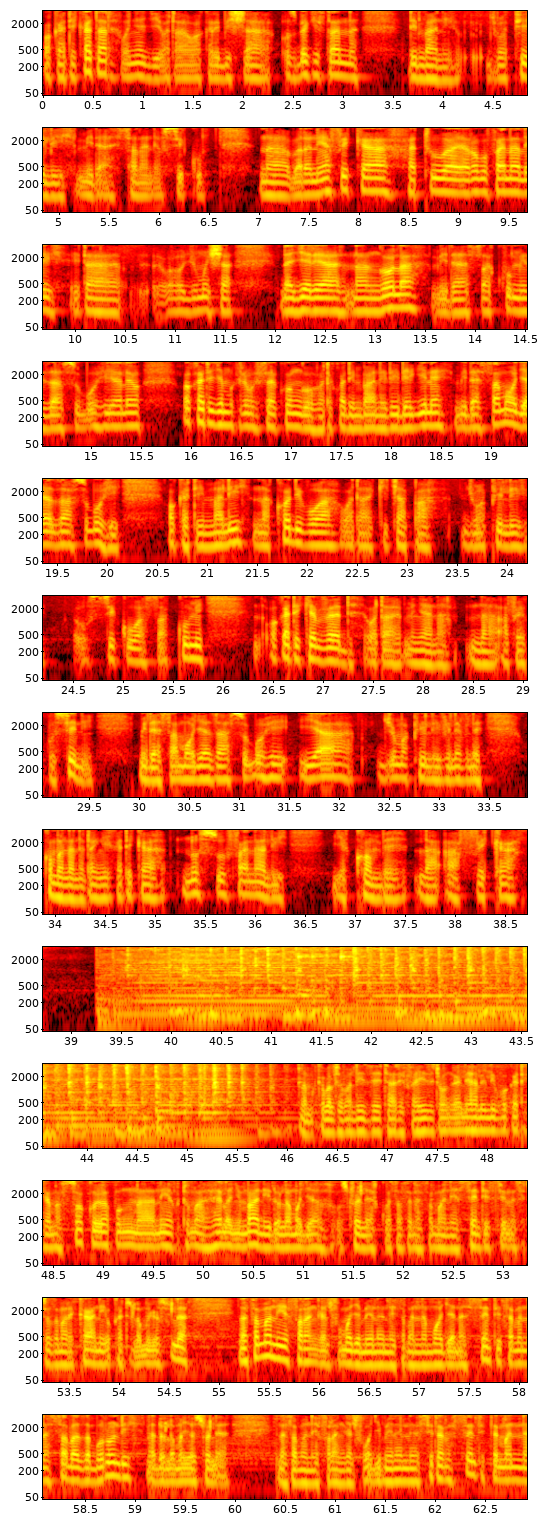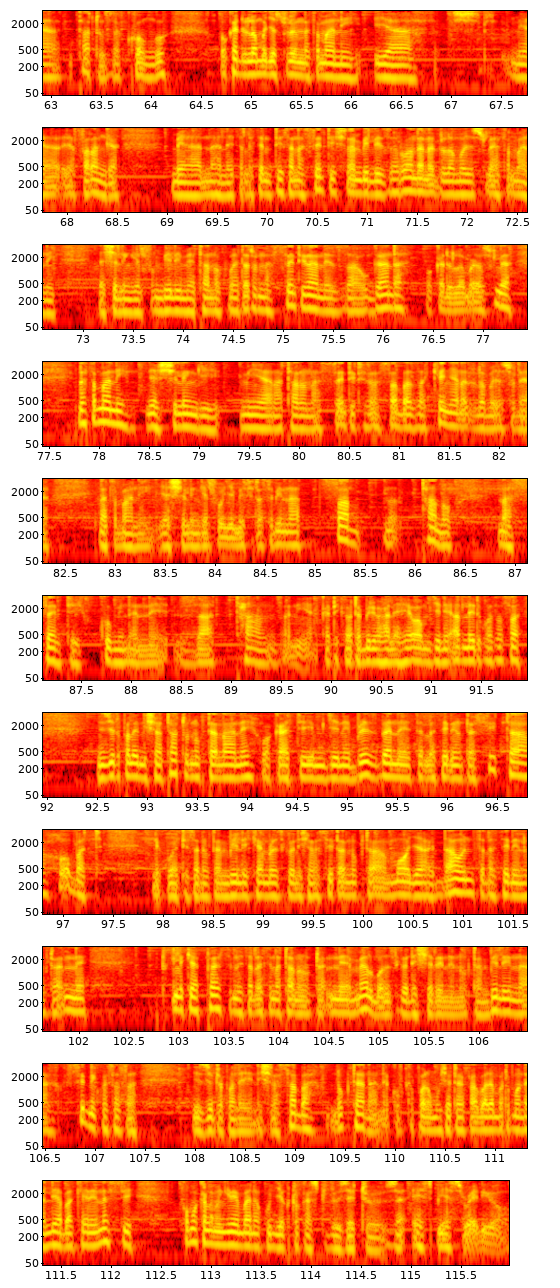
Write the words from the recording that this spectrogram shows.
wakati Qatar wenyeji watawakaribisha Uzbekistan dimbani Jumapili mida saa nane usiku. Na barani Afrika, hatua ya robo fainali itawajumuisha Nigeria na Angola mida saa kumi za asubuhi ya leo, wakati Jamhuri ya Kidemokrasia ya Kongo watakuwa dimbani dhidi ya Guine mida saa moja za asubuhi, wakati Mali na Cote d'Ivoire watakichapa Jumapili usiku wa saa kumi wakati Cape Verde watamenyana na Afrika Kusini mida ya saa moja za asubuhi ya Jumapili. Vilevile Komandani ataingia katika nusu fainali ya kombe la Afrika. Kabla tumalize taarifa hizi, tuangalie hali ilivyo katika masoko. Iwapo na nia kutuma hela nyumbani, dola moja Australia kwa sasa na thamani ya senti 66 za Marekani, wakati dola moja Australia na thamani ya faranga 1881 na senti 87 za Burundi, na dola moja Australia ina thamani ya faranga 1806 na senti 83 za Congo, wakati dola moja Australia na thamani ya, ya faranga 839 na senti 22 za Rwanda, na dola moja Australia thamani ya shilingi 2513 na senti 8 za Uganda, wakati dola moja Australia na thamani ya shilingi 105 na senti 97 za Kenya, na dola moja Australia na thamani ya shilingi 1675 na senti 14 za Tanzania. Katika utabiri wa hali ya hewa mjini Adelaide kwa sasa nyuzi joto pale ni 23.8, wakati mjini Brisbane 30.6, Hobart ni kuwa 9.2, Canberra zikiwa ni 26.1, Darwin 30.4, tukielekea Perth ni 35.4, Melbourne zikiwa ni 20.2 na Sydney kwa sasa nyuzi pale ni 27.8. Kufika pale mwisho wa taarifa habari ambayo tumeandalia. Bakiani nasi kwa makala mengine ambayo anakuja kutoka studio zetu za SBS Radio.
